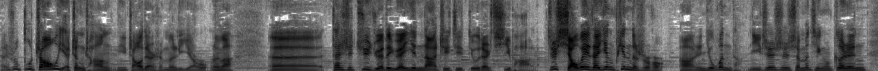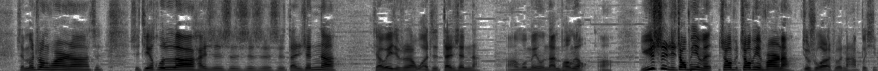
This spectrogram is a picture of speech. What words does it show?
咱说不招也正常，你找点什么理由对吧？呃，但是拒绝的原因呢，这这有点奇葩了。就是小魏在应聘的时候啊，人就问他：“你这是什么情况？个人什么状况啊？这是结婚了还是是是是是单身呢？”小魏就说：“我这单身呢，啊，我没有男朋友啊。”于是这招聘文招招聘方呢就说了：“说那不行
